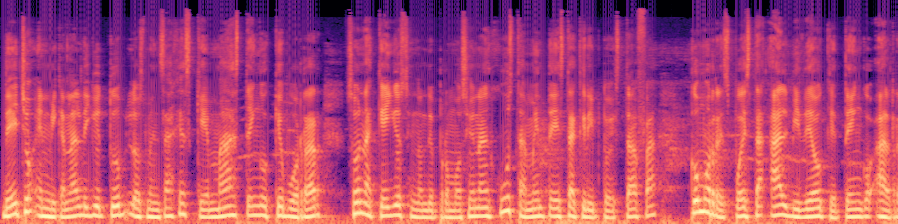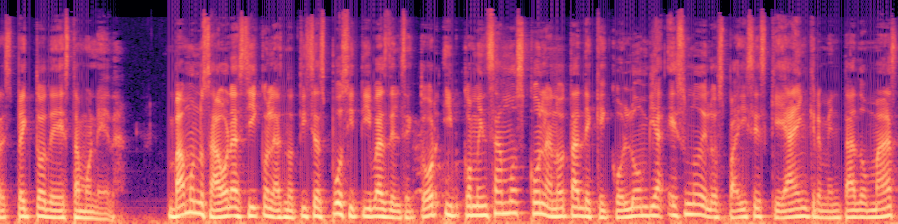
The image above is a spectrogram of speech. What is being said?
De hecho, en mi canal de YouTube los mensajes que más tengo que borrar son aquellos en donde promocionan justamente esta criptoestafa como respuesta al video que tengo al respecto de esta moneda. Vámonos ahora sí con las noticias positivas del sector y comenzamos con la nota de que Colombia es uno de los países que ha incrementado más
